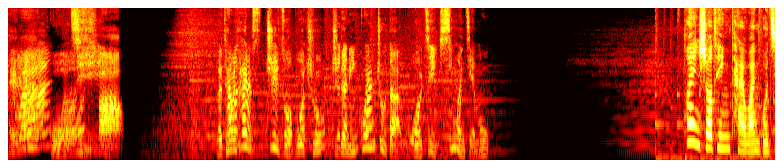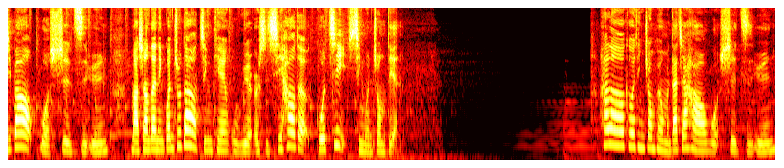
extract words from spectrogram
台湾国际报，The Taiwan Times 制作播出，值得您关注的国际新闻节目。欢迎收听台湾国际报，我是子云，马上带您关注到今天五月二十七号的国际新闻重点。Hello，各位听众朋友们，大家好，我是紫云。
